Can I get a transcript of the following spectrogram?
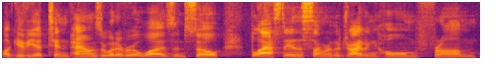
I'll give you 10 pounds or whatever it was. And so the last day of the summer, they're driving home from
